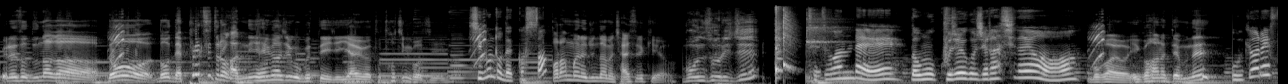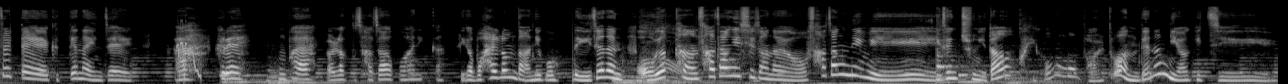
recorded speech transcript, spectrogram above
그래서 누나가 너 너 넷플릭스 들어갔니? 해가지고 그때 이제 이야기가 더 터진 거지. 지금도 내 거 써? 허락만 해준다면 잘 쓸게요. 뭔 소리지? 죄송한데 너무 구질구질 하시네요. 뭐가요? 이거 하나 때문에? 우결했을 때 그때나 이제 아 그래. 공파야. 연락도 자주 하고 하니까. 네가 뭐 할 놈도 아니고. 근데 이제는 어엿한 사장이시잖아요. 사장님이 기생충이다? 이거 뭐 말도 안 되는 이야기지.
